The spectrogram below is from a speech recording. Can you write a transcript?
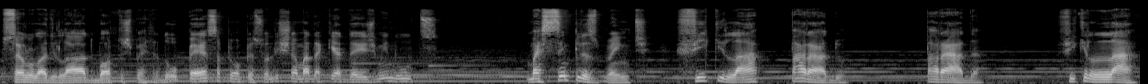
o celular de lado, bote o despertador, peça para uma pessoa lhe chamar daqui a 10 minutos. Mas simplesmente fique lá parado, parada. Fique lá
